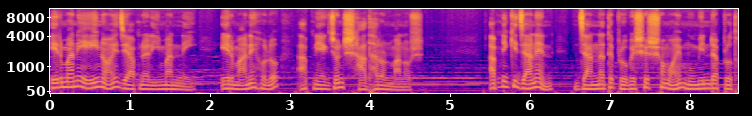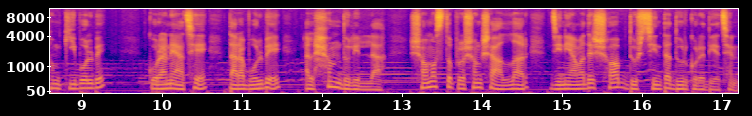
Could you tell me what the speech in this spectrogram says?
এর মানে এই নয় যে আপনার ইমান নেই। এর মানে হলো, আপনি একজন সাধারণ মানুষ। আপনি কি জানেন, জান্নাতে প্রবেশের সময় মুমিনরা প্রথম কি বলবে? কোরআনে আছে, তারা বলবে আলহামদুলিল্লাহ, সমস্ত প্রশংসা আল্লাহর, যিনি আমাদের সব দুশ্চিন্তা দূর করে দিয়েছেন।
